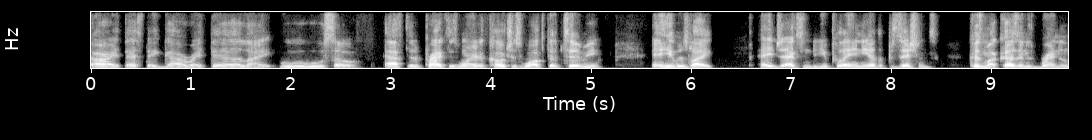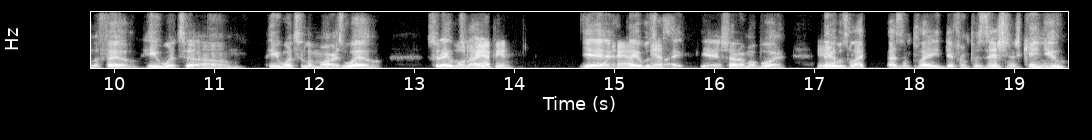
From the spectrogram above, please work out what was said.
all right, that's that guy right there. Like woo woo woo. So after the practice, one of the coaches walked up to me and he was like, Hey Jackson, do you play any other positions? Because my cousin is Brandon LaFell. He went to um he went to Lamar as well. So they was World like, champion. yeah, champ, they was yes. like, yeah, shout out my boy. Yeah. They was like, doesn't play different positions. Can you?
